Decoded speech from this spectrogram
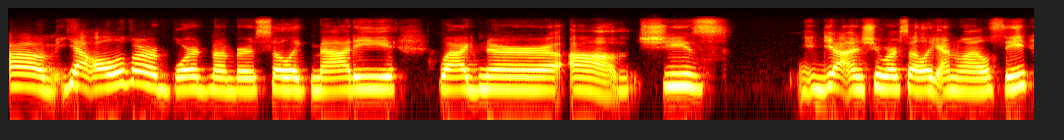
um yeah, all of our board members, so like Maddie Wagner, um she's yeah, and she works at like NYLC,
